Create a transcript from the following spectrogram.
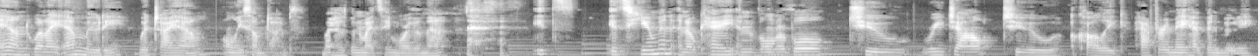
And when I am moody, which I am only sometimes, my husband might say more than that. it's it's human and okay and vulnerable to reach out to a colleague after I may have been moody,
